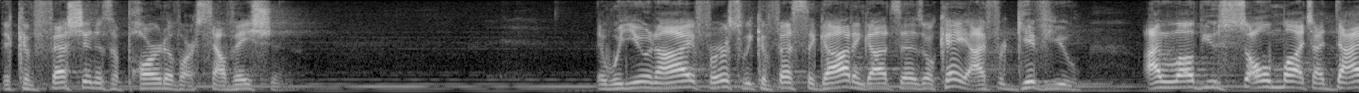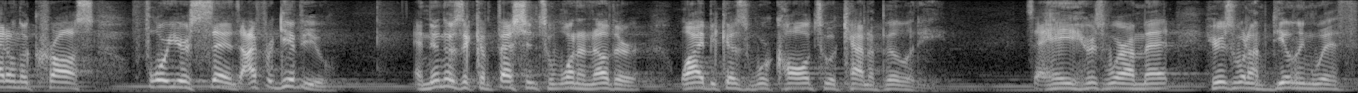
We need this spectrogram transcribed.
The confession is a part of our salvation. That when you and I first we confess to God and God says, "Okay, I forgive you. I love you so much. I died on the cross for your sins. I forgive you." And then there's a confession to one another. Why? Because we're called to accountability. Say, "Hey, here's where I'm at. Here's what I'm dealing with.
